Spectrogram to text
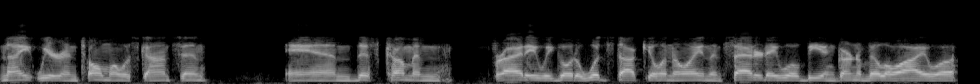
night we were in Tomah, Wisconsin, and this coming Friday we go to Woodstock, Illinois, and then Saturday we'll be in Garnavillo, Iowa.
